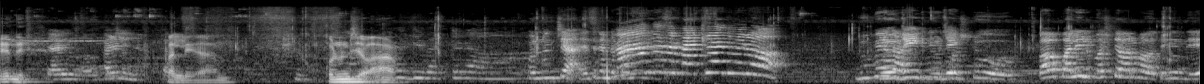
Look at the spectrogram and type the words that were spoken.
ఏంది. పల్లి ఆ, కొన్ని పల్లీలు-. ఫస్ట్ ఎవరు బాబు తినింది?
